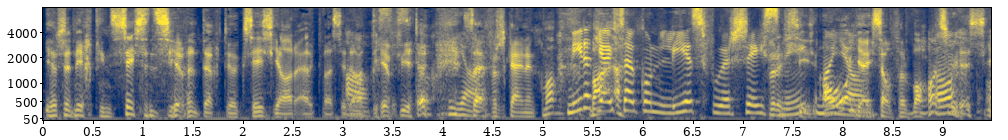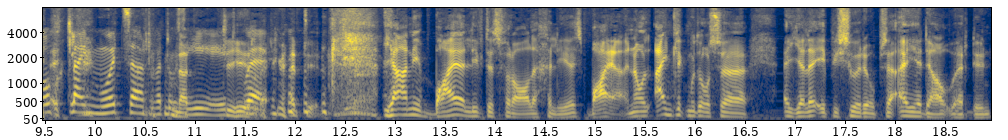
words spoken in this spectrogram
Eers in 1976 toe ek 6 jaar oud was het daar TV toch, ja. sy verskyning gemaak. Nie dat maar, jy sou kon lees voor 6 precies, nie, maar oh, ja. jy sal verbaas oh, wees. Och klein Mozart wat ons hier het, hoor. ja, nee, baie liefdesverhale gelees, baie. En nou eintlik moet ons 'n uh, hele episode op sy eie daaroor doen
